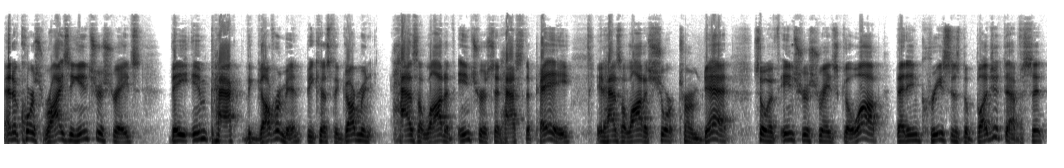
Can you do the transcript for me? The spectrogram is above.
and of course rising interest rates they impact the government because the government has a lot of interest it has to pay it has a lot of short-term debt so if interest rates go up that increases the budget deficit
